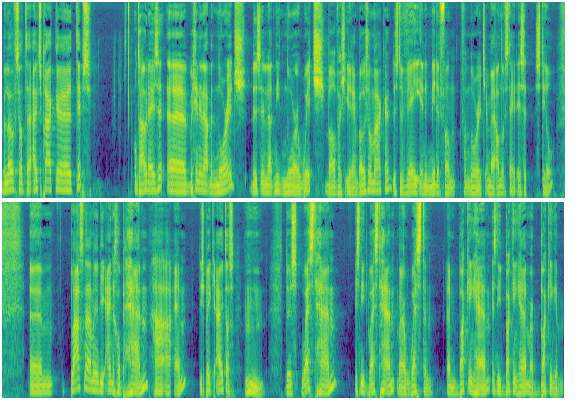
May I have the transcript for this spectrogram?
beloofd wat uh, uitspraaktips. Onthoud deze. Eh, we beginnen inderdaad met Norwich. Dus inderdaad niet Norwich, behalve als je iedereen boos wil maken. Dus de W in het midden van, van Norwich en bij andere steden is het stil. Ehm, plaatsnamen die eindigen op ham, H-A-M, die spreek je uit als hmm. Dus West Ham is niet West Ham, maar Westham. En Buckingham is niet Buckingham, maar Buckingham.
